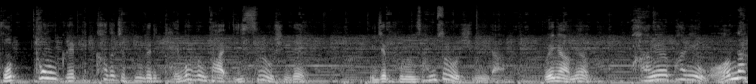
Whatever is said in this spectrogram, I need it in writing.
보통 그래픽 카드 제품들이 대부분 다 2슬롯인데 이 제품은 3슬롯입니다. 왜냐하면 방열판이 워낙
